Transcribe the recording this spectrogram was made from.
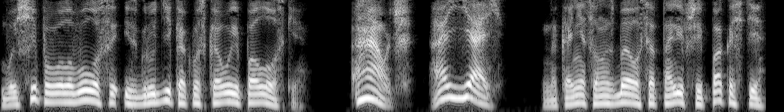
выщипывала волосы из груди, как восковые полоски. «Ауч! Ай-яй!» Наконец он избавился от налившей пакости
